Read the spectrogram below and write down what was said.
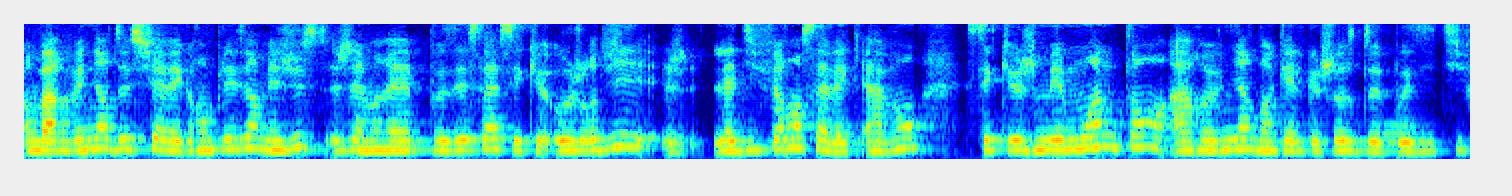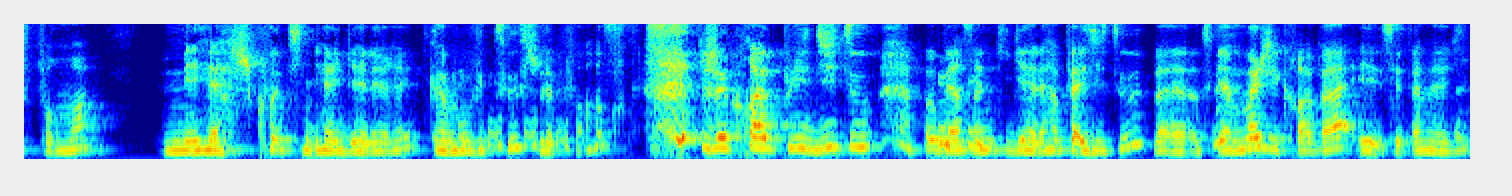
on va revenir dessus avec grand plaisir, mais juste, j'aimerais poser ça, c'est qu'aujourd'hui, la différence avec avant, c'est que je mets moins de temps à revenir dans quelque chose de positif pour moi mais euh, je continue à galérer, comme vous tous, je pense. je crois plus du tout aux personnes qui galèrent, pas du tout. en tout cas, moi, j'y crois pas et c'est pas ma vie.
